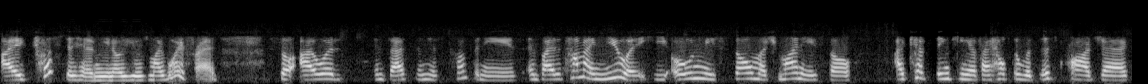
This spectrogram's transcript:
I trusted him. You know, he was my boyfriend. So I would invest in his companies. And by the time I knew it, he owed me so much money. So I kept thinking if I helped him with this project,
